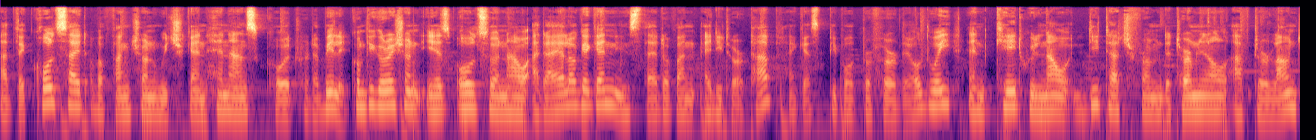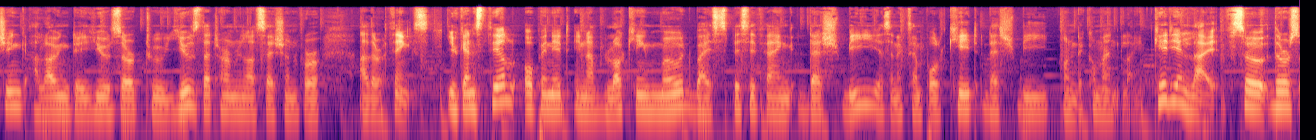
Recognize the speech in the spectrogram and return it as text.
at the call site of a function which can enhance code readability. Configuration is also now a dialog again instead of an editor tab. I guess people prefer the old way. And Kate will now detach from the terminal after launching, allowing the user to use the terminal session for other things. You can still open it in a blocking mode by specifying dash b as an example kate dash b on the command line. Kdenlive. So there's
